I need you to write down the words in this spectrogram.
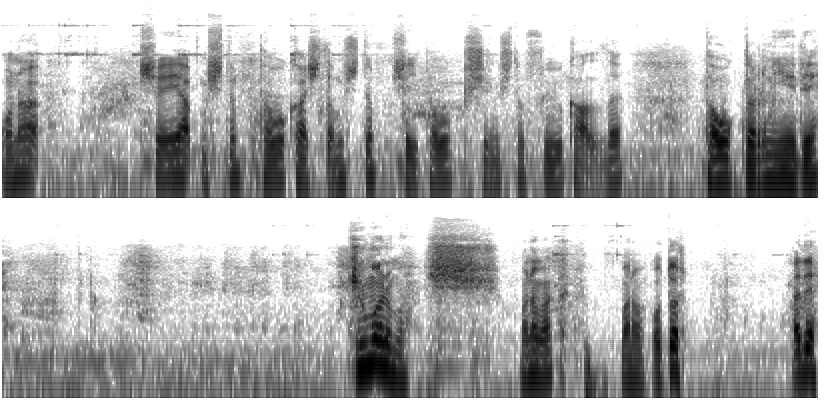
Ona şey yapmıştım. Tavuk haşlamıştım. Şey tavuk pişirmiştim. Suyu kaldı. Tavuklarını yedi. Kim oğlum o? Şşş, bana bak. Bana bak. Otur. Hadi.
